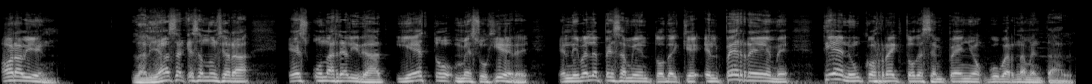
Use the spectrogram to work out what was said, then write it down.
Ahora bien, la alianza que se anunciará es una realidad y esto me sugiere el nivel de pensamiento de que el PRM tiene un correcto desempeño gubernamental,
